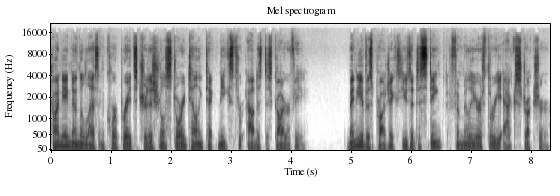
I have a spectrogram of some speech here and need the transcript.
Kanye nonetheless incorporates traditional storytelling techniques throughout his discography. Many of his projects use a distinct, familiar three act structure,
